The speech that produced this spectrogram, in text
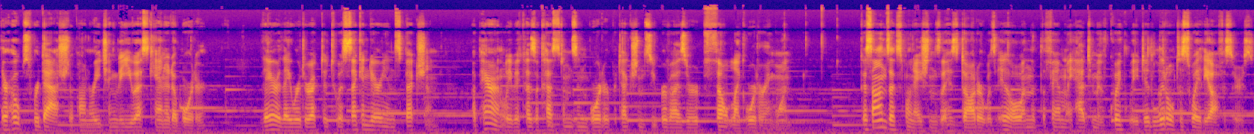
their hopes were dashed upon reaching the US Canada border. There, they were directed to a secondary inspection, apparently because a Customs and Border Protection supervisor felt like ordering one. Ghassan's explanations that his daughter was ill and that the family had to move quickly did little to sway the officers,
